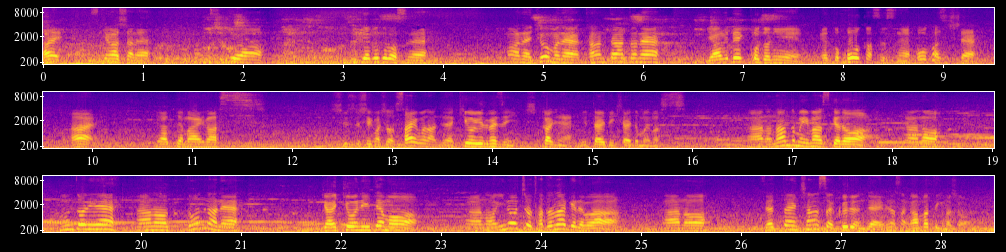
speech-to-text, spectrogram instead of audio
はい、着きましたね。次は池袋ですね。まあね、今日もね、淡々とね、やるべきことに、えっと、フォーカスですね、フォーカスして、はい、やってまいります。集中していきましょう。最後なんでね、気を緩めずに、しっかりね、訴えていきたいと思います。あの、何度も言いますけど、あの、本当にね、あの、どんなね、逆境にいても、あの、命を絶たなければ、あの、絶対にチャンスが来るんで、皆さん頑張っていきましょう。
